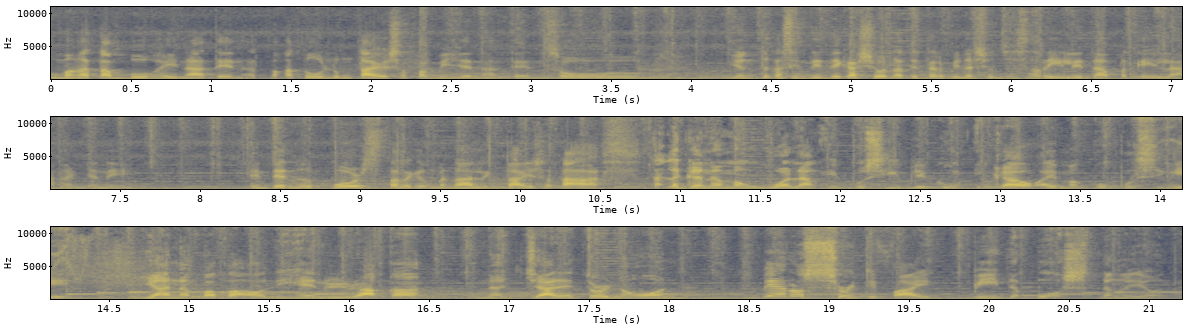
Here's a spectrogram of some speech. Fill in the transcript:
umangat ang buhay natin at makatulong tayo sa pamilya natin. So, yun kasi dedikasyon at determinasyon sa sarili dapat kailangan yan eh. And then, of course, talagang manalig tayo sa taas Talaga namang walang imposible kung ikaw ay magpupursige. Yan ang pabao ni Henry Raka na janitor noon pero certified be the boss na ngayon.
